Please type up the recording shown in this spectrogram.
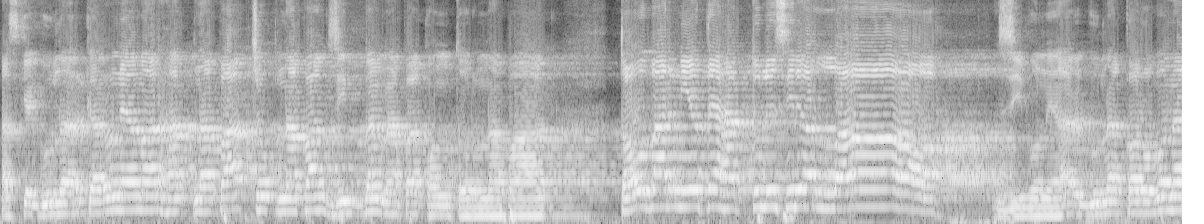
আজকে গুনার কারণে আমার হাত না পাক চোখ না পাক জিব্বা না পাক অন্তর না পাক তওবার নিয়তে হাত তুলেছি আল্লাহ। জীবনে আর গুণা করব না,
